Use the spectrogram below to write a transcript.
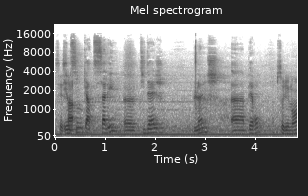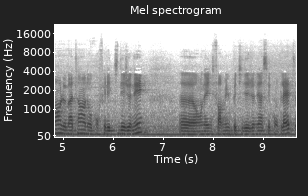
c'est Et ça. aussi une carte salée, petit-déj, lunch, apéro. Absolument. Le matin, donc on fait les petits déjeuners. On a une formule petit déjeuner assez complète.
